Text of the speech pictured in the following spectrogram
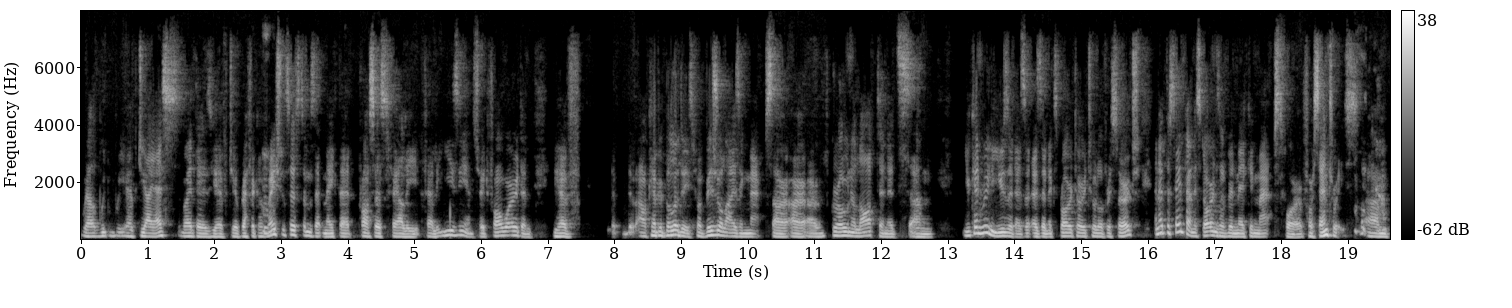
well we, we have GIS right there's you have geographic mm-hmm. information mm-hmm. systems that make that process fairly fairly easy and straightforward and you have our capabilities for visualizing maps are, are, are grown a lot and it's um, you can really use it as, a, as an exploratory tool of research. And at the same time, historians have been making maps for for centuries. Um,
